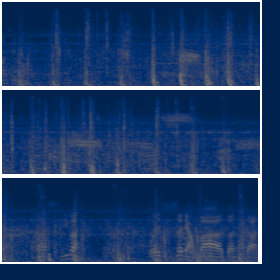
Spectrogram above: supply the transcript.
啊，死吧！我也只剩两发短子弹。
